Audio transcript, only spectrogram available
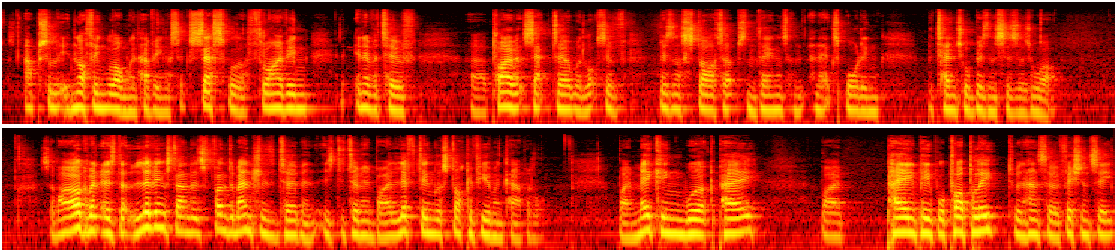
There's absolutely nothing wrong with having a successful, a thriving, innovative uh, private sector with lots of business startups and things and, and exporting potential businesses as well. So my argument is that living standards fundamentally determined is determined by lifting the stock of human capital, by making work pay, by paying people properly to enhance their efficiency,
